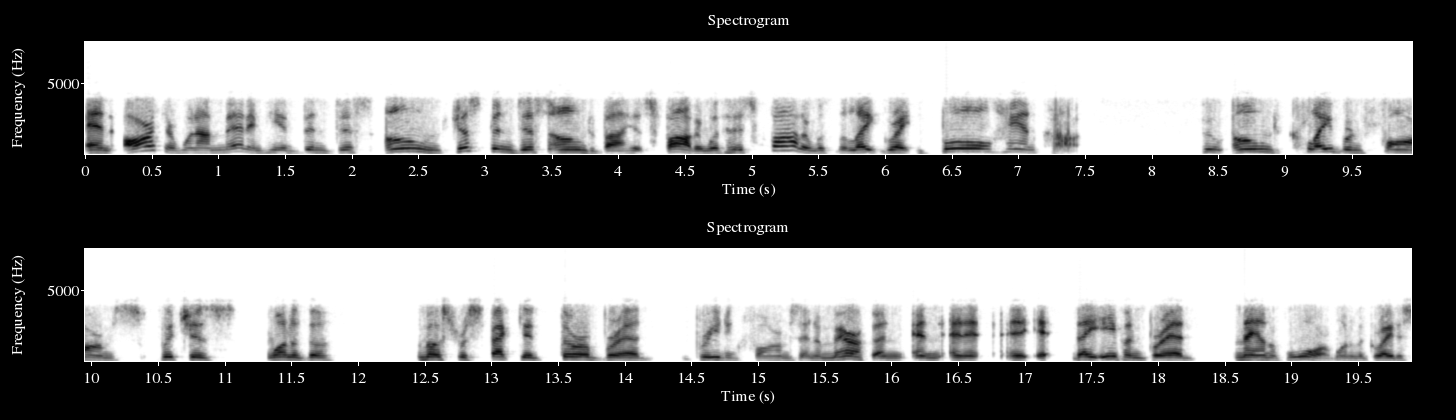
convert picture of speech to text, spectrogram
And Arthur, when I met him, he had been disowned, just been disowned by his father. With his father was the late great Bull Hancock, who owned Claiborne Farms, which is one of the most respected thoroughbred breeding farms in America, and and, and it, it, they even bred Man o' War, one of the greatest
